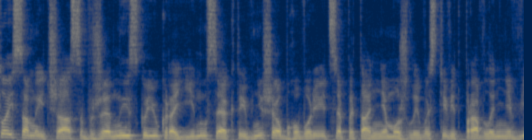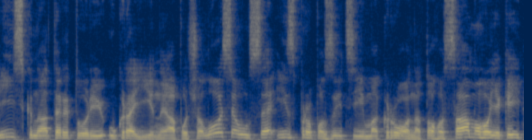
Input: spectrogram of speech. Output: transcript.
той самий час вже низкою країн усе активніше обговорюється питання можливості відправлення військ на територію України. А почалося усе із пропозиції Макрона, того самого, який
